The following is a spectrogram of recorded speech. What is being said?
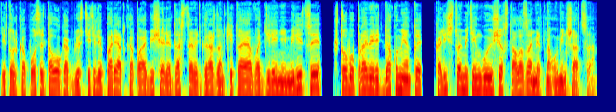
И только после того, как блюстители порядка пообещали доставить граждан Китая в отделение милиции, чтобы проверить документы, количество митингующих стало заметно уменьшаться.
